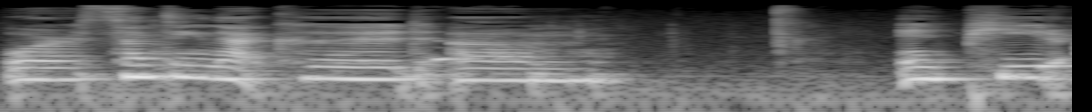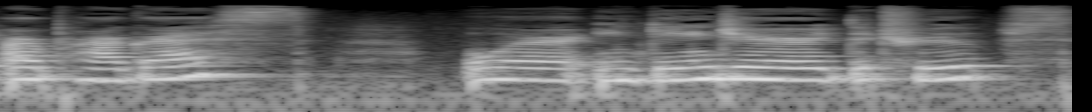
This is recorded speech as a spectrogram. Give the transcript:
or something that could um, impede our progress or endanger the troops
